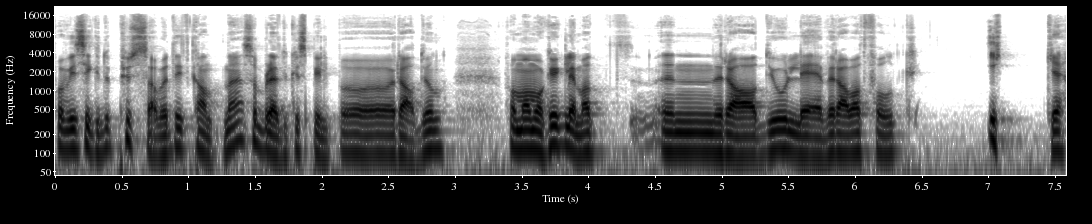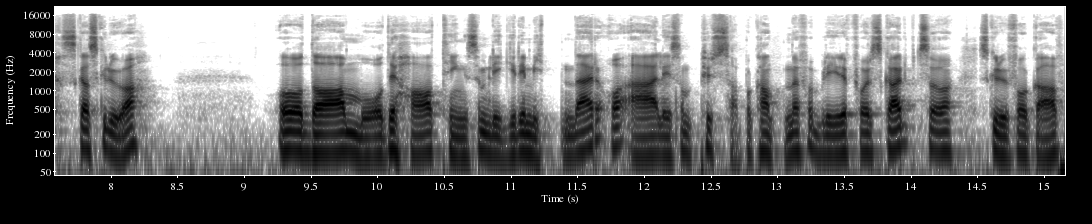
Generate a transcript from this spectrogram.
For hvis ikke du pussa bort litt kantene, så ble du ikke spilt på radioen. For man må ikke glemme at en radio lever av at folk ikke skal skru av. Og da må de ha ting som ligger i midten der og er liksom pussa på kantene. For blir det for skarpt, så skrur folk av,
